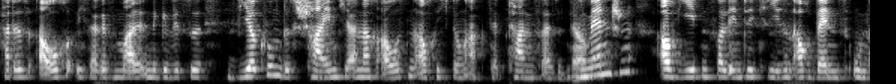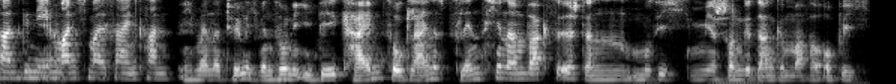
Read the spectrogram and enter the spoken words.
hat es auch, ich sage jetzt mal, eine gewisse Wirkung. Das scheint ja nach außen auch Richtung Akzeptanz. Also die ja. Menschen auf jeden Fall integrieren, auch wenn es unangenehm ja. manchmal sein kann. Ich meine natürlich, wenn so eine Idee keimt, so kleines Pflänzchen am Wachse ist, dann muss ich mir schon Gedanken machen, ob ich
